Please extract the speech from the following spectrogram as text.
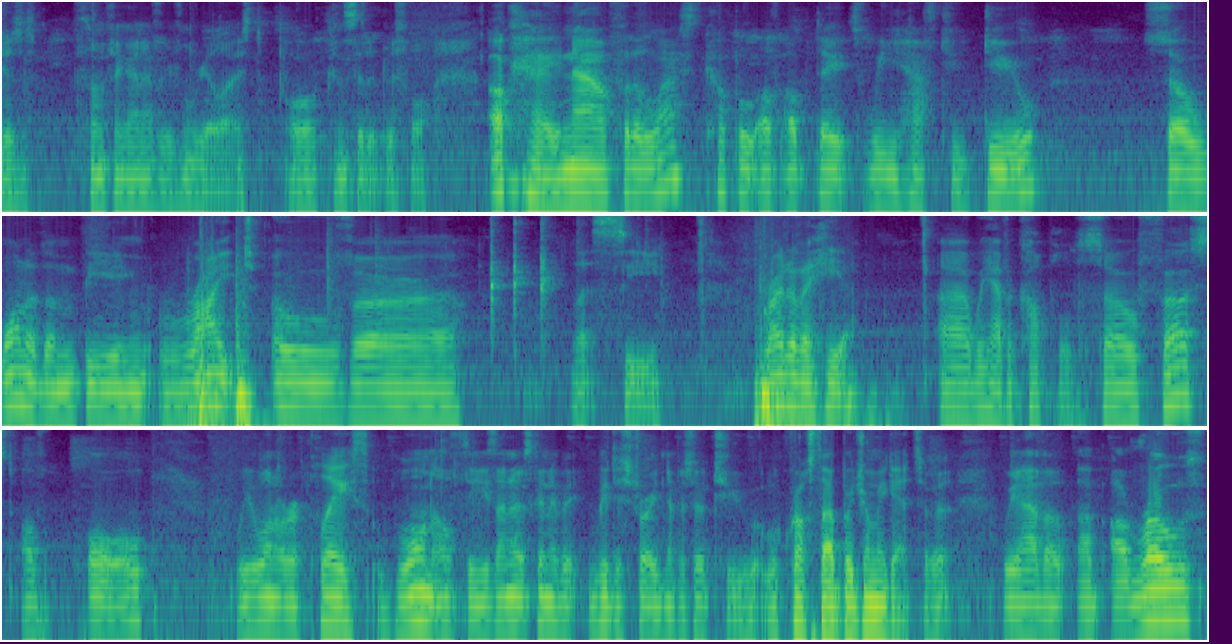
is something I never even realized or considered before. Okay, now for the last couple of updates we have to do. So one of them being right over, let's see, right over here, uh, we have a couple. So first of all, we want to replace one of these. I know it's going to be destroyed in episode 2, but we'll cross that bridge when we get to it. We have a, a, a rose,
